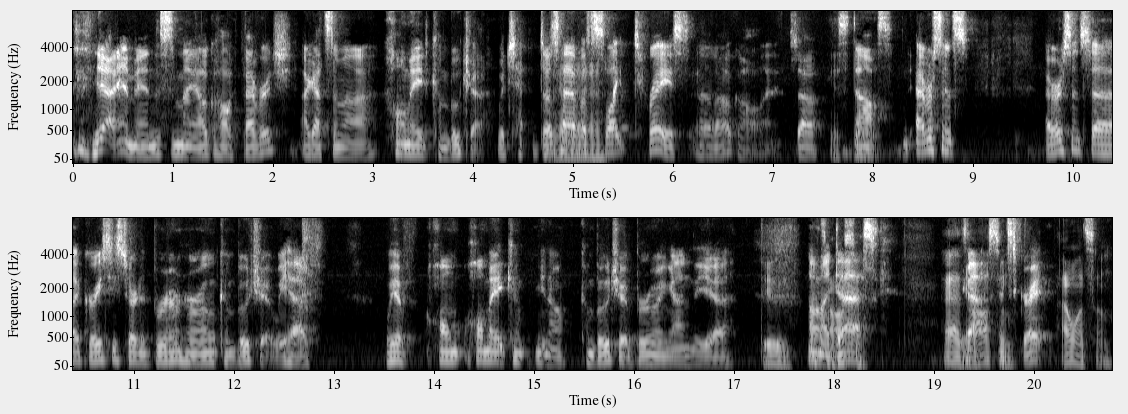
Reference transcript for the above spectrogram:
Yeah, I am, man. This is my alcoholic beverage. I got some uh, homemade kombucha, which ha- does have a slight trace of alcohol in it. So Yes, it does. ever since ever since uh, Gracie started brewing her own kombucha, we have we have home homemade com- you know kombucha brewing on the uh, Dude, on my awesome. desk. That is yeah, awesome. it's great. I want some.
